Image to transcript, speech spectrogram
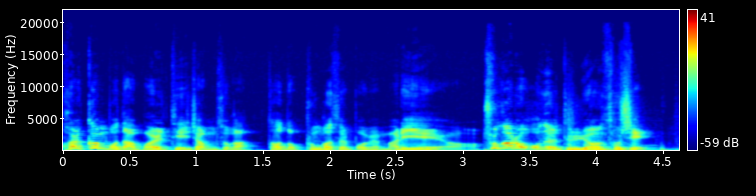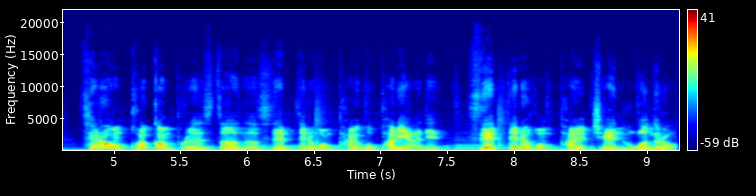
퀄컴보다 멀티 점수가 더 높은 것을 보면 말이에요. 추가로 오늘 들려온 소식. 새로운 퀄컴 프로세서는 스냅드래곤 898이 아닌 스냅드래곤 8 젠 1으로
